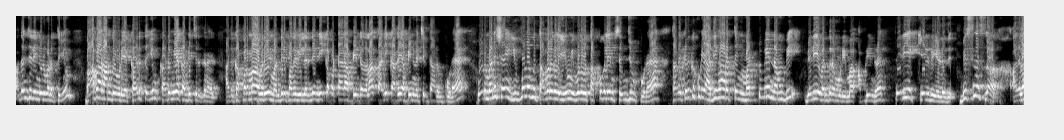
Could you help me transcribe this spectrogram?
பதஞ்சலி நிறுவனத்தையும் பாபா ராம்தேவுடைய அவருடைய கருத்தையும் கடுமையா கண்டிச்சிருக்கிறார். அதுக்கப்புறமா அவரு மந்திரி பதவியிலிருந்து நீக்கப்பட்டார் அப்படின்றதெல்லாம் தனி கதை அப்படின்னு வச்சுக்கிட்டாலும் கூட ஒரு மனுஷன் இவ்வளவு தவறுகளையும் இவ்வளவு தப்புகளையும் செஞ்சும் கூட தனக்கு இருக்கக்கூடிய அதிகாரத்தை மட்டுமே நம்பி வெளியே வந்துட முடியுமா அப்படின்ற பெரிய கேள்வி எழுது. பிசினஸ் தான். அதுல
